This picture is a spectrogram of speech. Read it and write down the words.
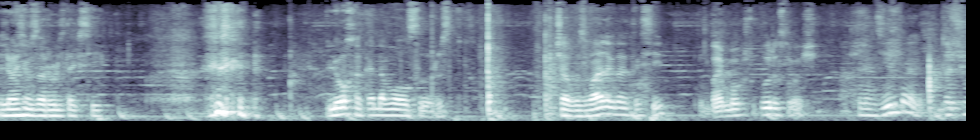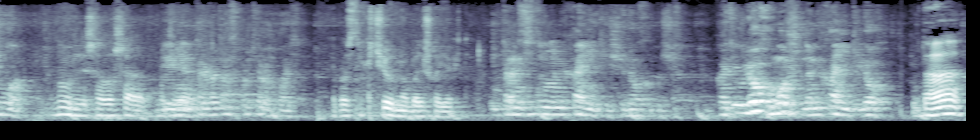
Леню за руль такси. Леха, когда волосы вырастут. Че, вызывай тогда такси? Дай бог, чтобы выросли вообще. Бензин брать? Для чего? Ну, для шалаша. материал. тогда транспортера хватит. Я просто не хочу на большой ехать. Транзитом на механике еще Леха бы сейчас. Хотя Леха может на механике, Лех. Да.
